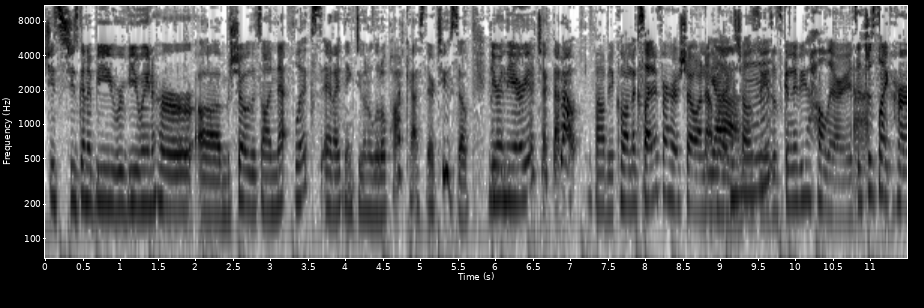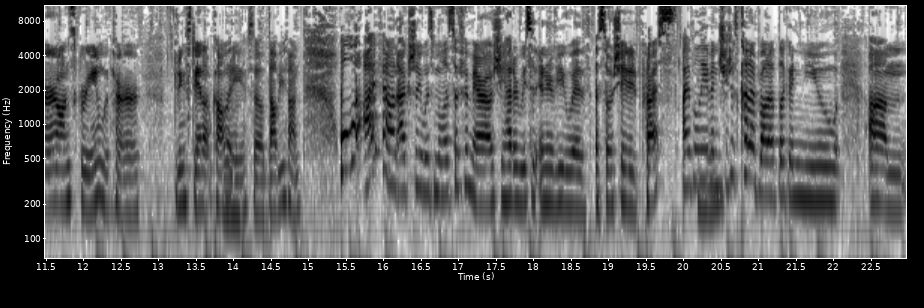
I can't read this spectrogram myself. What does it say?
She's, she's going to be reviewing her um, show that's on Netflix and I think doing a little podcast there too. So if you're in the area, check that out. That'll be cool. I'm excited for her show on Netflix, Yeah. Chelsea's. It's going to be hilarious. It's just like her on screen with her doing stand-up comedy, so that'll be fun. Well, what I found actually was Melissa Fumero. She had a recent interview with Associated Press, I believe, and she just kind of brought up like a new um,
